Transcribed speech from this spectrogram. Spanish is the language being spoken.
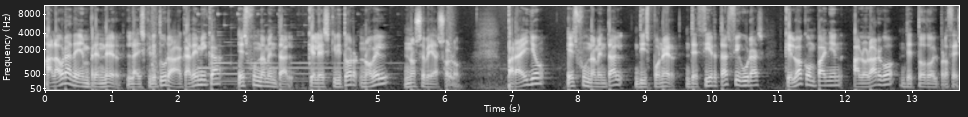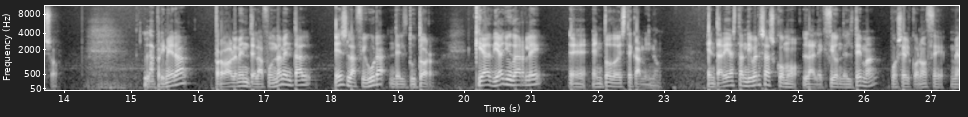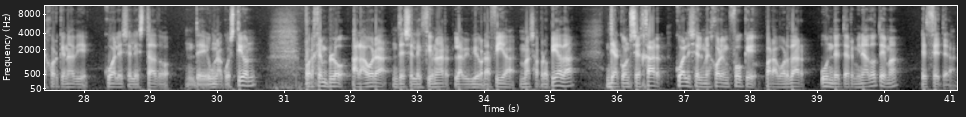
A la hora de emprender la escritura académica es fundamental que el escritor novel no se vea solo. Para ello es fundamental disponer de ciertas figuras que lo acompañen a lo largo de todo el proceso. La primera, probablemente la fundamental, es la figura del tutor, que ha de ayudarle eh, en todo este camino. En tareas tan diversas como la elección del tema, pues él conoce mejor que nadie cuál es el estado de una cuestión, por ejemplo, a la hora de seleccionar la bibliografía más apropiada, de aconsejar cuál es el mejor enfoque para abordar un determinado tema, etc.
